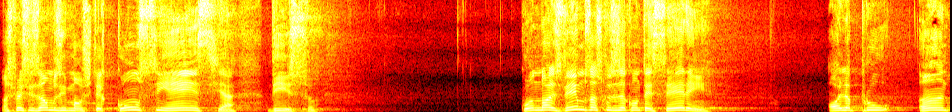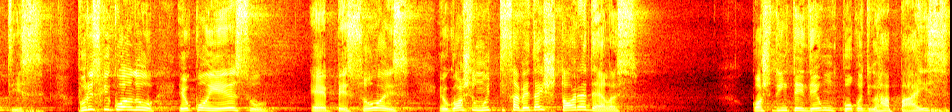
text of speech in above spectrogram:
Nós precisamos, irmãos, ter consciência disso. Quando nós vemos as coisas acontecerem, olha para o antes. Por isso que quando eu conheço é, pessoas, eu gosto muito de saber da história delas. Gosto de entender um pouco, de rapaz,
